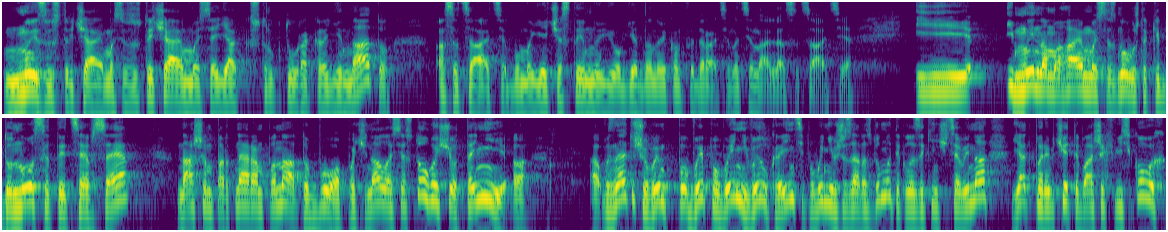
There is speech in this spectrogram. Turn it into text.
ми зустрічаємося. Зустрічаємося як структура країн НАТО, асоціація, бо ми є частиною об'єднаної конфедерації, національна асоціація. І, і ми намагаємося знову ж таки доносити це все нашим партнерам по НАТО. Бо починалося з того, що та ні. Ви знаєте, що ви, ви повинні, ви, українці, повинні вже зараз думати, коли закінчиться війна, як перевчити ваших військових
